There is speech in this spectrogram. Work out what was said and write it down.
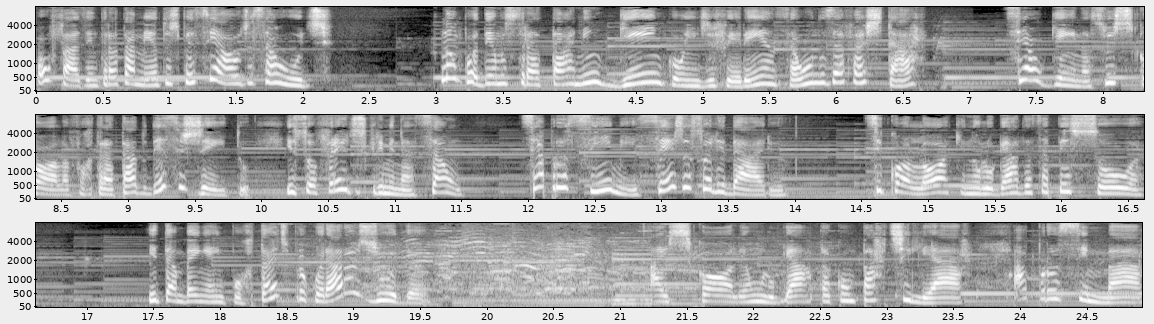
ou fazem tratamento especial de saúde. Não podemos tratar ninguém com indiferença ou nos afastar. Se alguém na sua escola for tratado desse jeito e sofrer discriminação, se aproxime, seja solidário. Se coloque no lugar dessa pessoa. E também é importante procurar ajuda. A escola é um lugar para compartilhar, aproximar,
